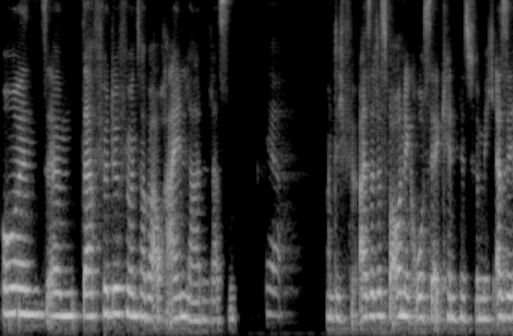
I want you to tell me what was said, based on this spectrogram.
Und ähm, dafür dürfen wir uns aber auch einladen lassen. Ja. Und ich, also das war auch eine große Erkenntnis für mich. Also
